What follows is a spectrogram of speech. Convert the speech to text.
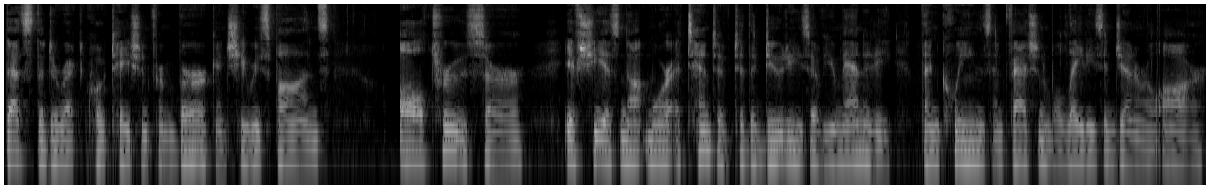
That's the direct quotation from Burke, and she responds, All true, sir, if she is not more attentive to the duties of humanity than queens and fashionable ladies in general are.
